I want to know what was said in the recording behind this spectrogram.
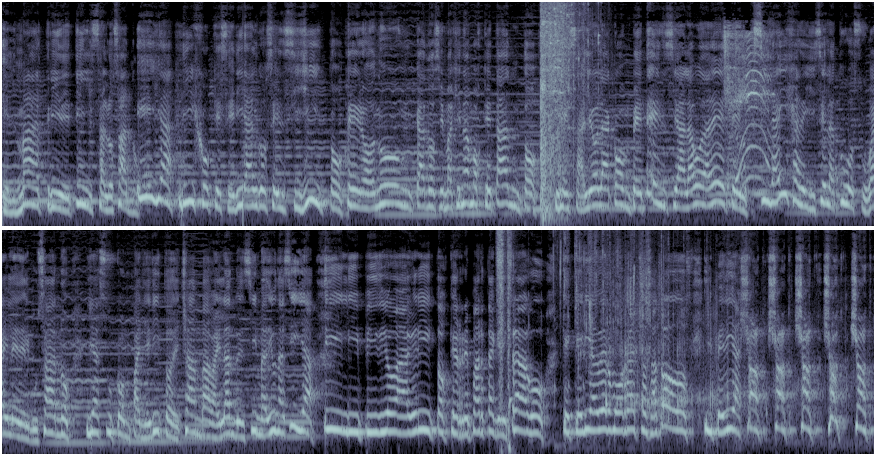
el matri de Tilsa Lozano. Ella dijo que sería algo sencillito, pero nunca nos imaginamos que tanto. Le salió la competencia a la boda de Ethel. Si la hija de Gisela tuvo su baile del gusano y a su compañerito de chamba bailando encima de una silla, Tilly pidió a gritos que repartan el trago, que quería ver borrachos a todos y pedía shot, shot, shot, shot, shot.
